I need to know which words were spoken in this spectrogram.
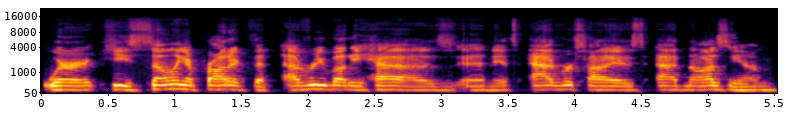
where he's selling a product that everybody has and it's advertised ad nauseum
